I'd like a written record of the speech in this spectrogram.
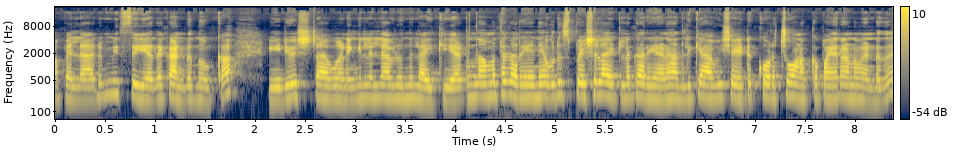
അപ്പോൾ എല്ലാവരും മിസ് ചെയ്യാതെ കണ്ടു നോക്കുക. വീഡിയോ ഇഷ്ടമാവുകയാണെങ്കിൽ എല്ലാവരും ഒന്ന് ലൈക്ക് ചെയ്യുക. ഒന്നാമത്തെ കറി തന്നെ ഒരു സ്പെഷ്യൽ ആയിട്ടുള്ള കറിയാണ്. അതിലേക്ക് ആവശ്യമായിട്ട് കുറച്ച് ഉണക്കപ്പയറാണ് വേണ്ടത്.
